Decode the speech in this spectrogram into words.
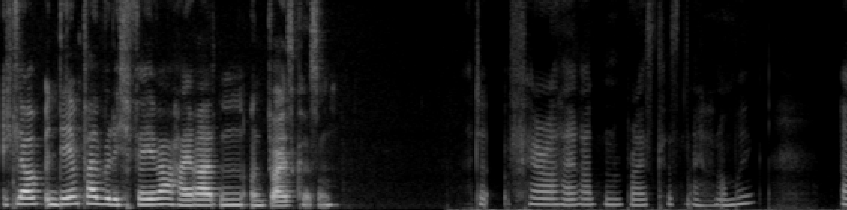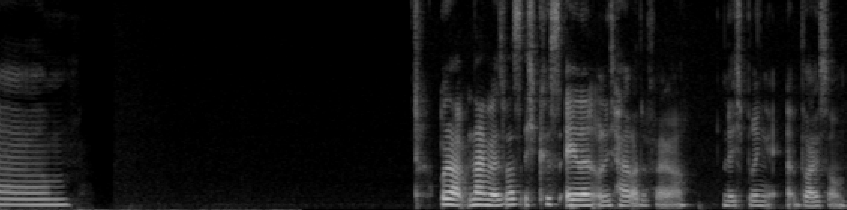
Ich glaube, in dem Fall würde ich Favor heiraten und Bryce küssen. Farah heiraten, Bryce küssen, Aelin umbringen. Ähm, Oder, nein, weißt du was? Ich küsse Aelin und ich heirate Favor. Und ich bringe Bryce um.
